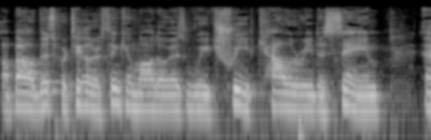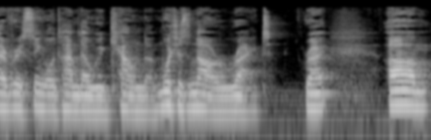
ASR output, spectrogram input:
about this particular thinking model is we treat calorie the same every single time that we count them, which is not right, right? Um,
